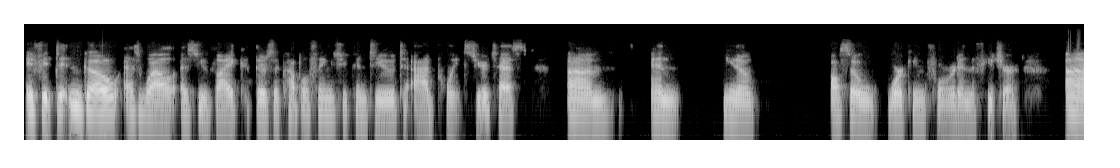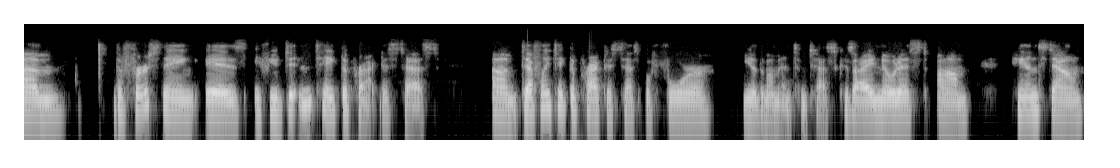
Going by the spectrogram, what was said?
if it didn't go as well as you'd like, there's a couple things you can do to add points to your test. Um, and, you know, also working forward in the future. Um, the first thing is if you didn't take the practice test, um, definitely take the practice test before you know the momentum test because I noticed um, hands down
